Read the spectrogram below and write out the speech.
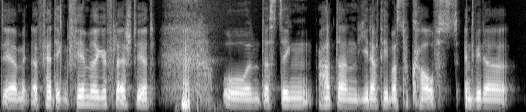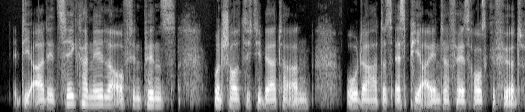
der mit einer fertigen Firmware geflasht wird. Ja. Und das Ding hat dann, je nachdem, was du kaufst, entweder die ADC-Kanäle auf den Pins und schaut sich die Werte an oder hat das SPI-Interface rausgeführt.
